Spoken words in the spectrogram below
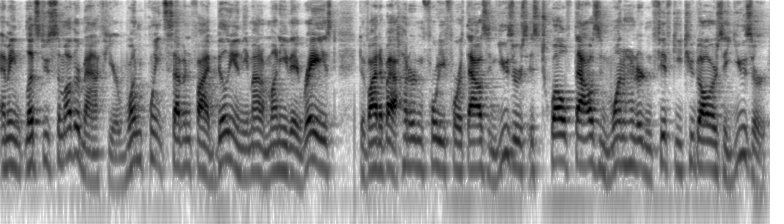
I mean, let's do some other math here. 1.75 billion, the amount of money they raised, divided by 144,000 users is $12,152 a user.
